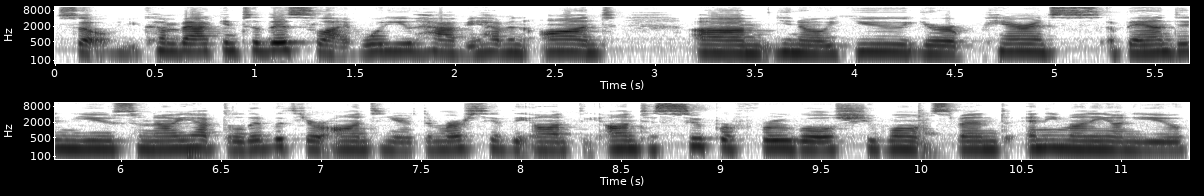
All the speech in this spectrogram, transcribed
so you come back into this life. What do you have? You have an aunt. Um, you know, you your parents abandon you, so now you have to live with your aunt, and you're at the mercy of the aunt. The aunt is super frugal; she won't spend any money on you.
